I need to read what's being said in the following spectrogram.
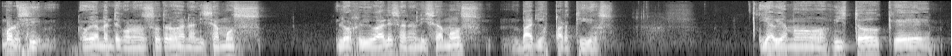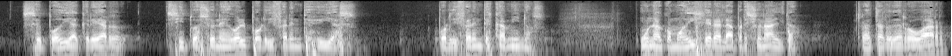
Bueno, sí, obviamente cuando nosotros analizamos los rivales, analizamos varios partidos. Y habíamos visto que se podía crear situaciones de gol por diferentes vías, por diferentes caminos. Una, como dije, era la presión alta, tratar de robar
